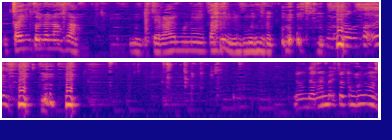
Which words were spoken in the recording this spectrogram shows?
Itayin ko na lang siya. Tirahin mo na yung kanin mo niya. Bago ko eh. Yung dagan ba ito itong ngayon?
